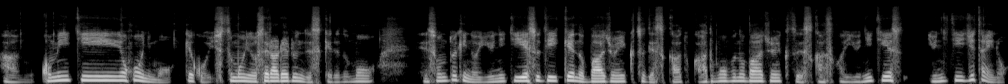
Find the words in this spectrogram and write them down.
あの、コミュニティの方にも結構質問寄せられるんですけれども、その時の Unity SDK のバージョンいくつですかとか、AdMob のバージョンいくつですかとか、Unity, S、Unity 自体の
